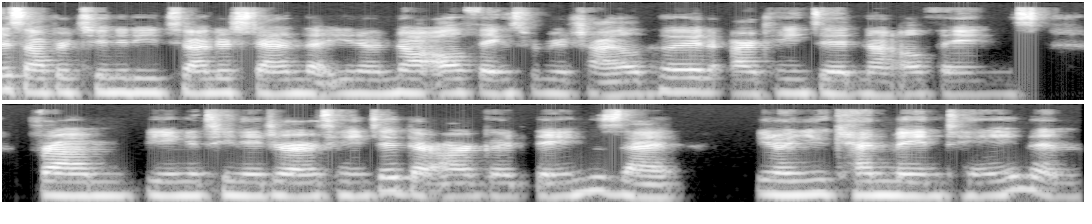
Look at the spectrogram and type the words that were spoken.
this opportunity to understand that you know not all things from your childhood are tainted not all things from being a teenager are tainted there are good things that you know you can maintain and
